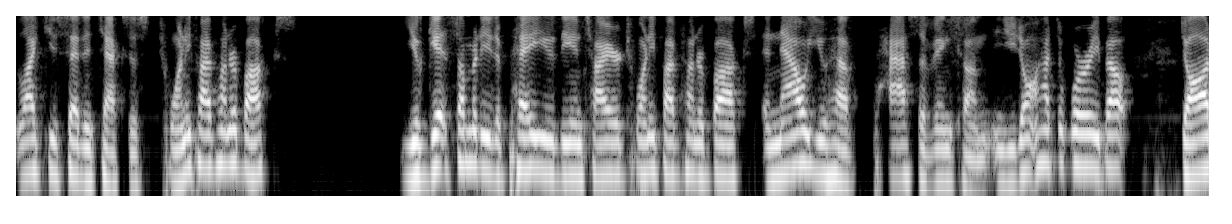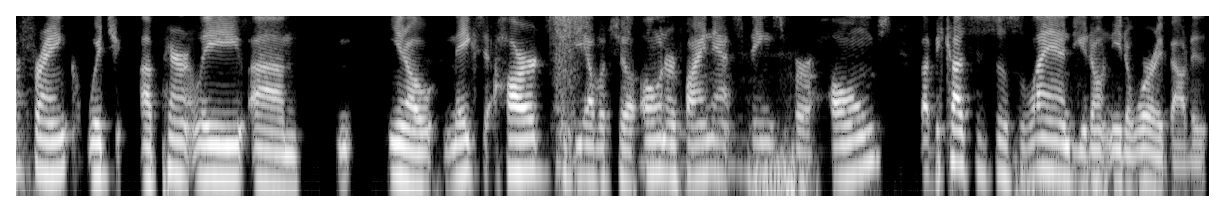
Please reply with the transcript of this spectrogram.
like you said in Texas 2500 bucks. You get somebody to pay you the entire 2500 bucks and now you have passive income. And you don't have to worry about dodd-frank which apparently um, you know makes it hard to be able to own or finance things for homes. But because this is land you don't need to worry about it.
